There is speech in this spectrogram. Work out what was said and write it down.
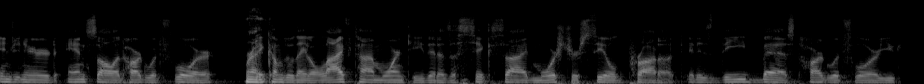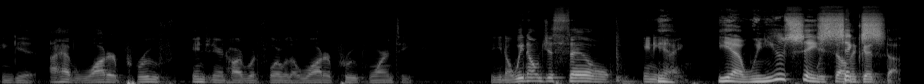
engineered and solid hardwood floor. Right. It comes with a lifetime warranty that is a six-side moisture sealed product. It is the best hardwood floor you can get. I have waterproof engineered hardwood floor with a waterproof warranty. You know, we don't just sell anything. Yeah, yeah when you say We sell six, the good stuff.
